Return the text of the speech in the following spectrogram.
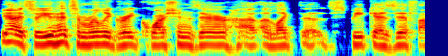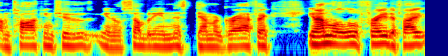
Yeah, so you had some really great questions there. I, I, like to speak as if I'm talking to you know somebody in this demographic. You know, I'm a little afraid if I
